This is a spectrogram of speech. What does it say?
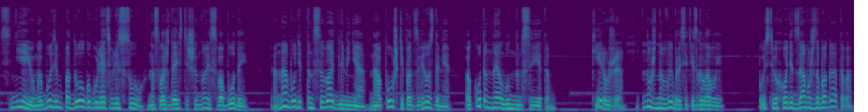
С нею мы будем подолгу гулять в лесу, наслаждаясь тишиной и свободой. Она будет танцевать для меня на опушке под звездами, окутанная лунным светом. Киру же нужно выбросить из головы. Пусть выходит замуж за богатого,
